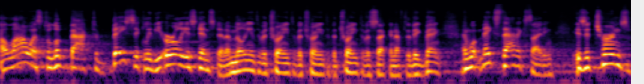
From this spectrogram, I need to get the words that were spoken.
allow us to look back to basically the earliest instant, a millionth of a trillionth of a trillionth of a trillionth of a second after the Big Bang. And what makes that exciting is it turns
